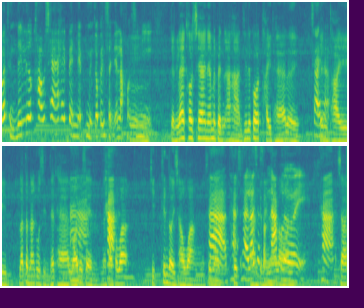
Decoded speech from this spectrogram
ว่าถึงได้เลือกข้าวแช่ให้เป็นเนี่ยเหมือนกับเป็นสัญลักษณ์ของที่นี่ อย่างแรกข้าวแช่เนี่ยมันเป็นอาหารที่เรียกว่าไทยแท้เลย ใช่เป็นค่ะไทยรัตนโกสินทร์แท้ๆร้อยเปอร์เซ็นต์นะครับค่ะ เพราะว่าคิดขึ้นโดยชาววังใช่ไหมค่ะเพื่อถ่ายราชทนนสำนักใหาร้อเลยค่ะ ใช่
